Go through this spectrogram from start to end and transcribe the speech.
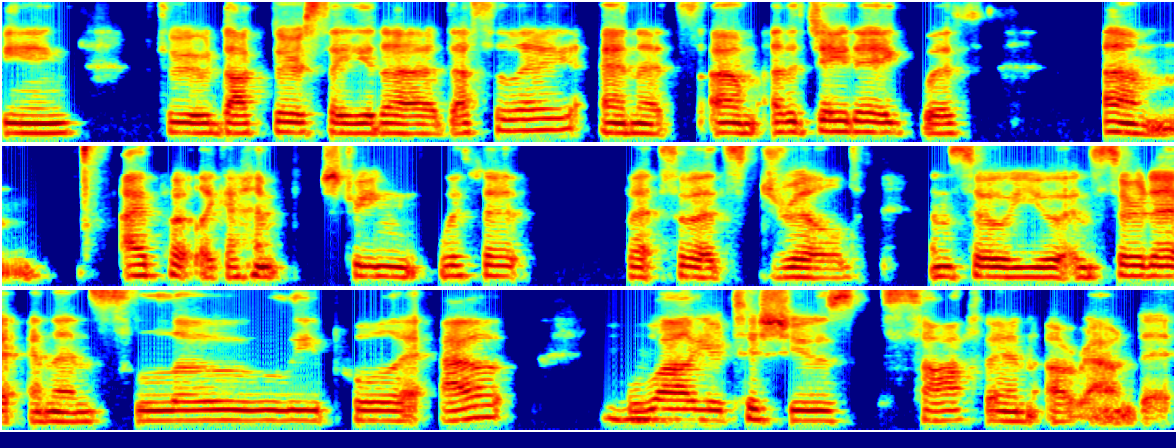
being through dr saida desilets and it's um, a jade egg with um, i put like a hemp string with it but so it's drilled and so you insert it and then slowly pull it out mm-hmm. while your tissues soften around it.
